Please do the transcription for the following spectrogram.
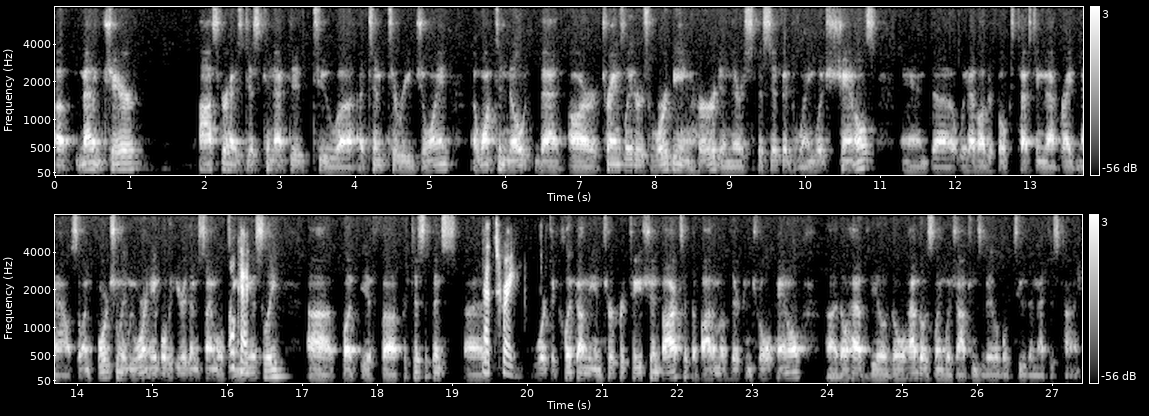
Uh, Madam Chair, Oscar has disconnected to uh, attempt to rejoin. I want to note that our translators were being heard in their specific language channels, and uh, we have other folks testing that right now. So unfortunately, we weren't able to hear them simultaneously. Uh, but if uh, participants uh, That's great. were to click on the interpretation box at the bottom of their control panel, uh, they'll have the, they'll have those language options available to them at this time.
